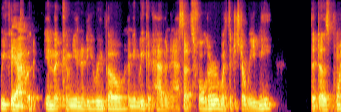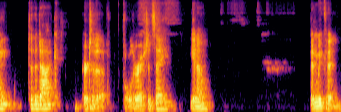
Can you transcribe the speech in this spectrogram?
we could Yeah. put in the community repo, I mean, we could have an assets folder with just a readme that does point to the doc, or to the folder, I should say, you know? Then we could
